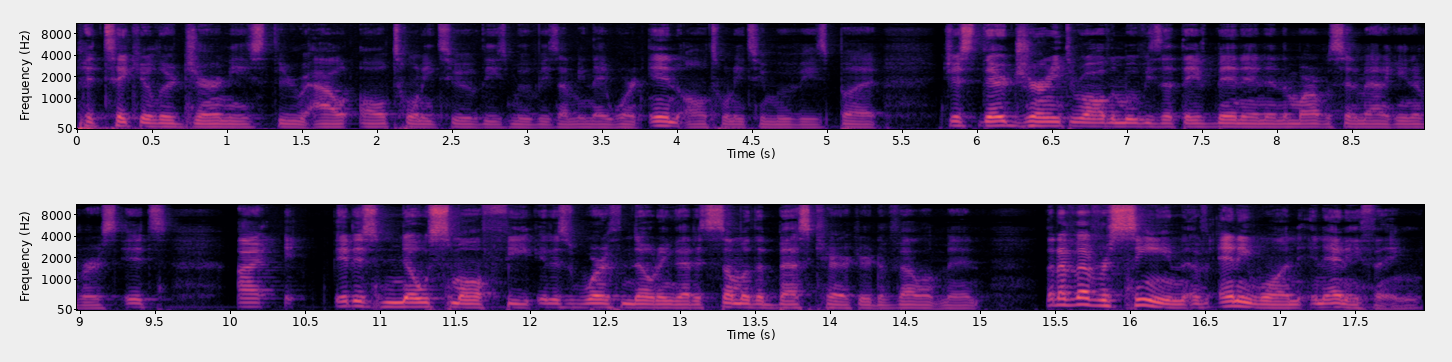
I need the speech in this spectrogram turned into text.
particular journeys throughout all 22 of these movies. I mean, they weren't in all 22 movies, but just their journey through all the movies that they've been in in the Marvel Cinematic Universe. It's I it is no small feat. It is worth noting that it's some of the best character development that I've ever seen of anyone in anything.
